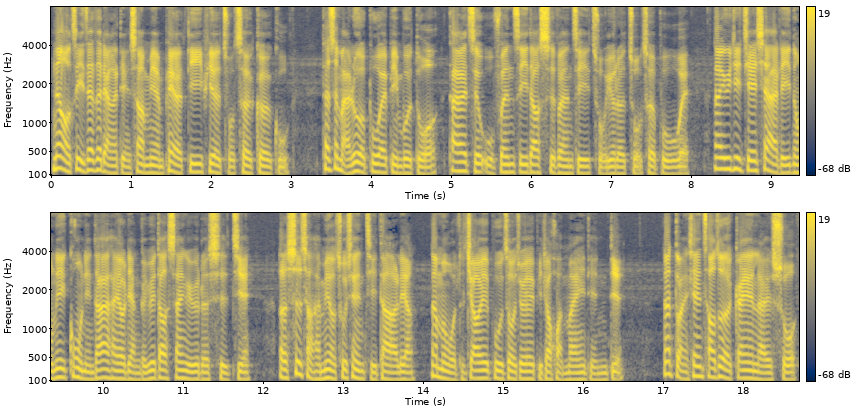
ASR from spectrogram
那我自己在这两个点上面配了第一批的左侧个股，但是买入的部位并不多，大概只有五分之一到四分之一左右的左侧部位。那预计接下来离农历过年大概还有两个月到三个月的时间，而市场还没有出现极大量，那么我的交易步骤就会比较缓慢一点点。那短线操作的概念来说，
